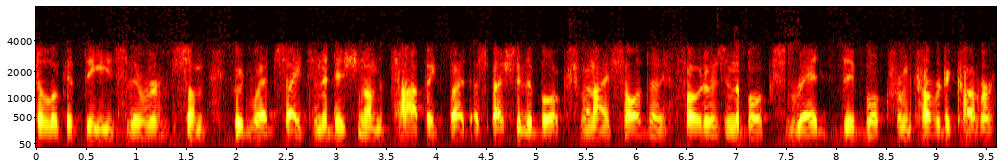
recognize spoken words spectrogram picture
to look at these. There were some good websites in addition on the topic, but especially the books. When I saw the photos in the books, read the book from cover to cover,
